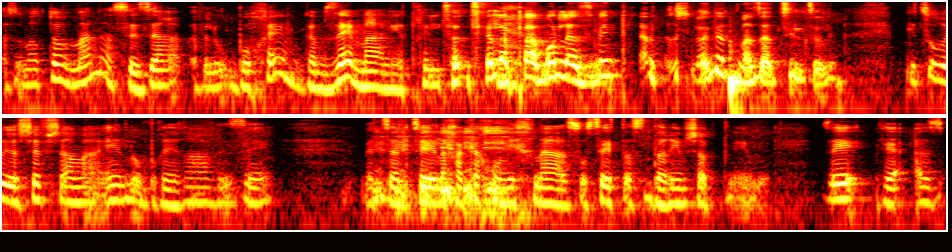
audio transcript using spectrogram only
אז הוא אומר, טוב, מה נעשה? זה... אבל הוא בוחן, גם זה, מה, אני אתחיל לצלצל לפעמון, להזמין את האנשים, לא יודעת מה זה הצלצולים. בקיצור, הוא יושב שם, אין לו ברירה וזה, מצלצל, אחר כך הוא נכנס, עושה את הסדרים שם. זה, ואז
